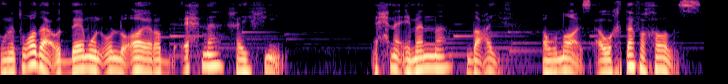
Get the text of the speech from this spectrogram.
ونتواضع قدامه ونقول له آه يا رب إحنا خايفين. إحنا إيماننا ضعيف أو ناقص أو اختفى خالص.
